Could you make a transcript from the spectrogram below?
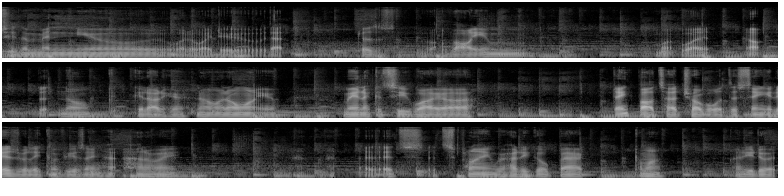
to the menu? What do I do? That does volume. What? What? Oh, no. Get out of here. No, I don't want you. Man, I could see why uh, DankPods had trouble with this thing. It is really confusing. How do I? It's it's playing, but how do you go back? Come on. How do you do it?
